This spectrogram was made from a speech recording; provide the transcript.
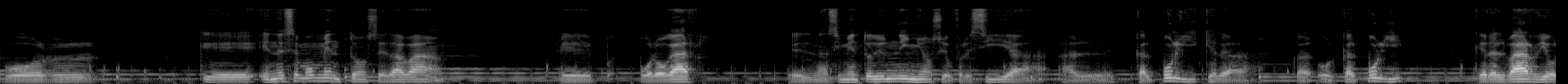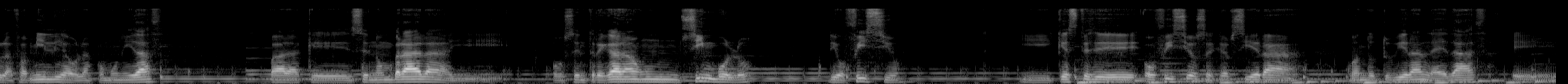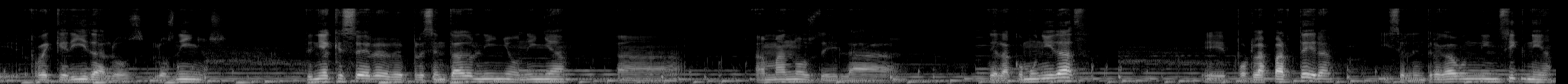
por que en ese momento se daba eh, por hogar el nacimiento de un niño, se ofrecía al Calpulli, que era, o Calpulli, que era el barrio, la familia o la comunidad, para que se nombrara y, o se entregara un símbolo de oficio y que este oficio se ejerciera cuando tuvieran la edad eh, requerida los, los niños. Tenía que ser representado el niño o niña a, a manos de la, de la comunidad eh, por la partera y se le entregaba una insignia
